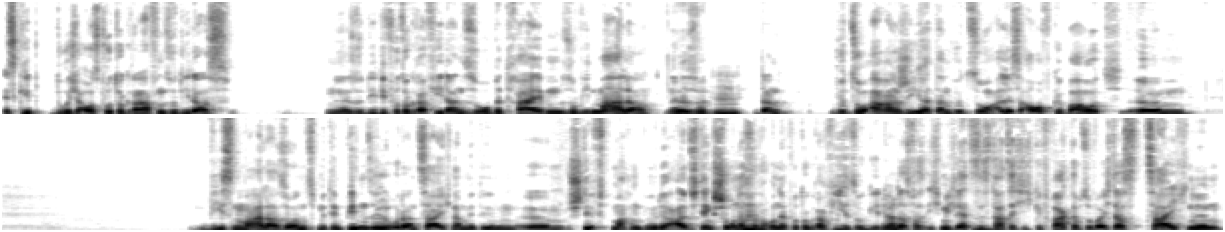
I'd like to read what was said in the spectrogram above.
es gibt durchaus Fotografen, so die das, ne, so die die Fotografie dann so betreiben, so wie ein Maler. Ne, so mhm. dann wird so arrangiert, dann wird so alles aufgebaut. Ähm, wie es ein Maler sonst mit dem Pinsel oder ein Zeichner mit dem ähm, Stift machen würde. Also ich denke schon, dass mhm. das auch in der Fotografie so geht. Ja. Und das, was ich mich letztens mhm. tatsächlich gefragt habe, so weil ich das Zeichnen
